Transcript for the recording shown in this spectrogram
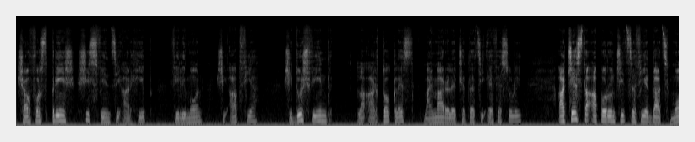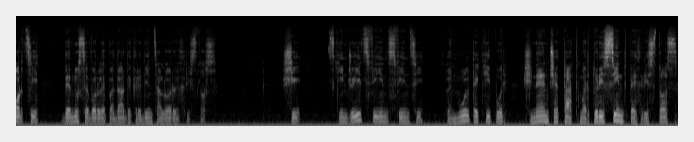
Și-au fost prinși și sfinții Arhip, Filimon și Apfia și duși fiind la Artocles, mai marele cetății Efesului, acesta a poruncit să fie dați morții de nu se vor lepăda de credința lor în Hristos. Și, schingiuiți fiind sfinții, în multe chipuri și neîncetat mărturisind pe Hristos,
